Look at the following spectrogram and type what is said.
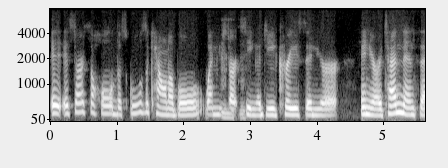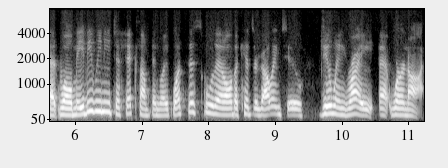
it, it starts to hold the schools accountable when you start Mhm. seeing a decrease in your in your attendance. That well, maybe we need to fix something. Like what's this school that all the kids are going to doing right that we're not?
